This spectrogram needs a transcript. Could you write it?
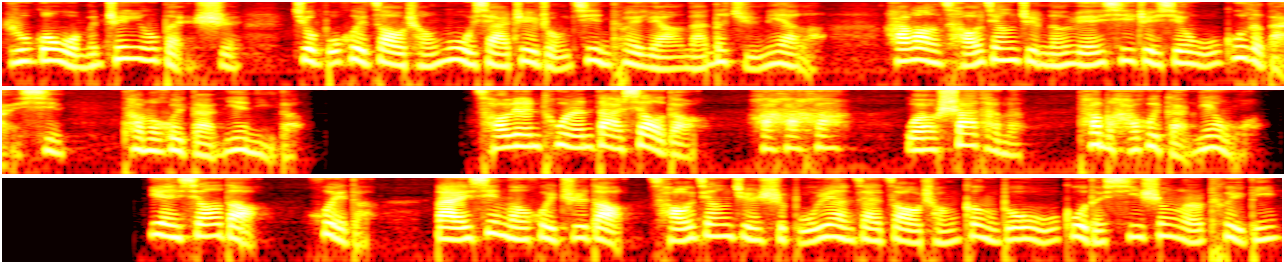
如果我们真有本事，就不会造成目下这种进退两难的局面了。还望曹将军能怜惜这些无辜的百姓，他们会感念你的。曹廉突然大笑道：“哈哈哈！我要杀他们，他们还会感念我？”燕萧道：“会的，百姓们会知道曹将军是不愿再造成更多无辜的牺牲而退兵，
